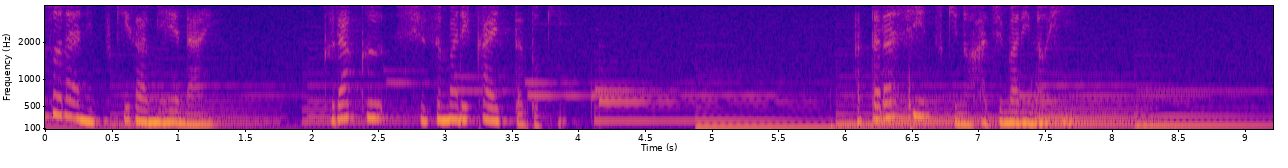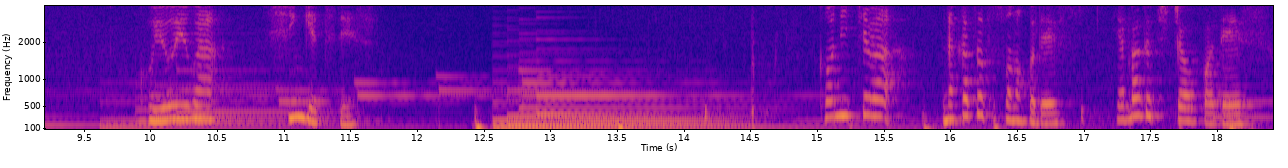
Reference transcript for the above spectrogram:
夜空に月が見えない。暗く静まり返った時。新しい月の始まりの日。今宵は新月です。こんにちは。中里園子です。山口彫子です。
